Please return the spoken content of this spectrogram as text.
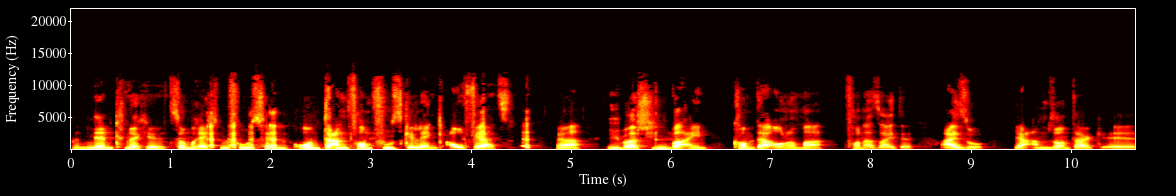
den Knöchel zum rechten Fuß hin und dann vom Fußgelenk aufwärts, ja, über Schienbein, kommt er auch nochmal von der Seite also, ja, am Sonntag äh,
